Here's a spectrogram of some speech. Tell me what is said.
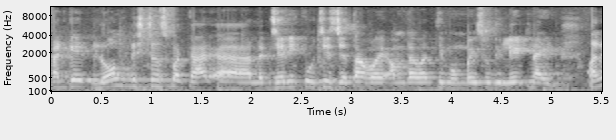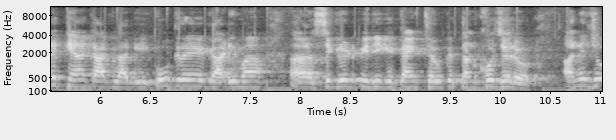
કારણ કે લોંગ ડિસ્ટન્સ પર કાર લક્ઝરી કોચિસ જતા હોય, અમદાવાદથી મુંબઈ સુધી લેટ નાઇટ અને ક્યાંક આગ લાગી. કોકરે ગાડીમાં સિગરેટ પીધી કે કાંઈક થયું કે તણખો જર્યો અને જો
